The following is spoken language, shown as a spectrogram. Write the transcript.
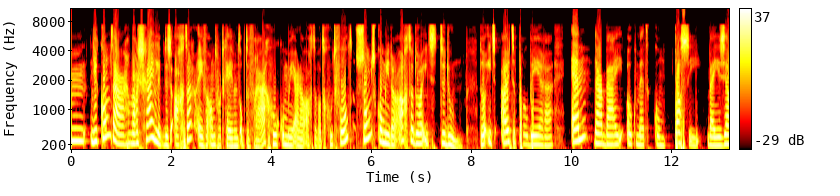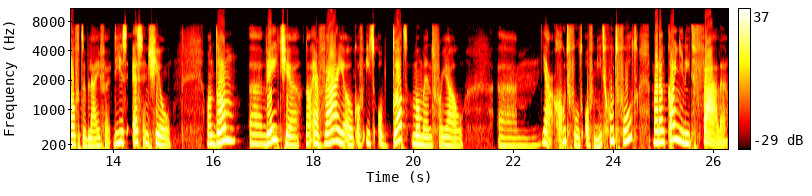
Um, je komt daar waarschijnlijk dus achter, even antwoordgevend op de vraag: hoe kom je er nou achter wat goed voelt? Soms kom je erachter door iets te doen, door iets uit te proberen en daarbij ook met compassie bij jezelf te blijven. Die is essentieel. Want dan uh, weet je, dan ervaar je ook of iets op dat moment voor jou um, ja, goed voelt of niet goed voelt. Maar dan kan je niet falen.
